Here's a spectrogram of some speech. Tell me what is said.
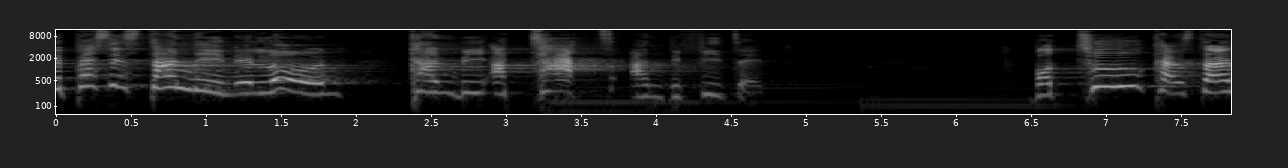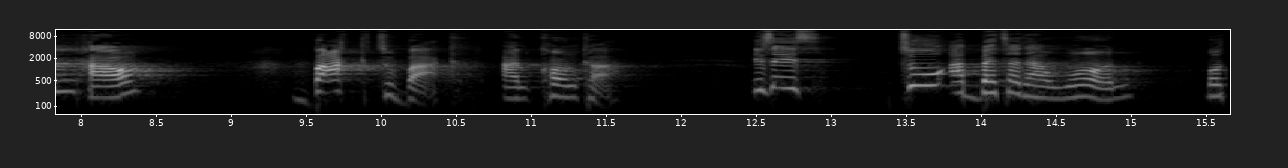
A person standing alone can be attacked and defeated. But two can stand how? Back to back and conquer. He says, two are better than one, but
